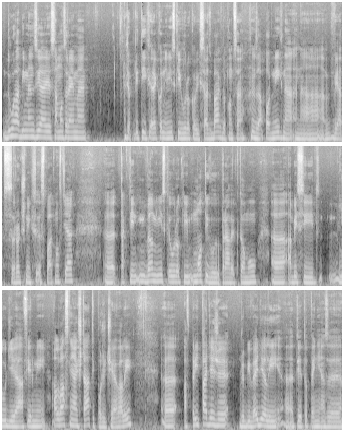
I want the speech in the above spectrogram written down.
Druhá dimenzia je samozrejme že pri tých rekordne nízkych úrokových sadzbách, dokonca záporných na, na viac ročných splatnostiach, e, tak tie veľmi nízke úroky motivujú práve k tomu, e, aby si ľudia a firmy, ale vlastne aj štáty požičiavali a v prípade, že, že by vedeli e, tieto peniaze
